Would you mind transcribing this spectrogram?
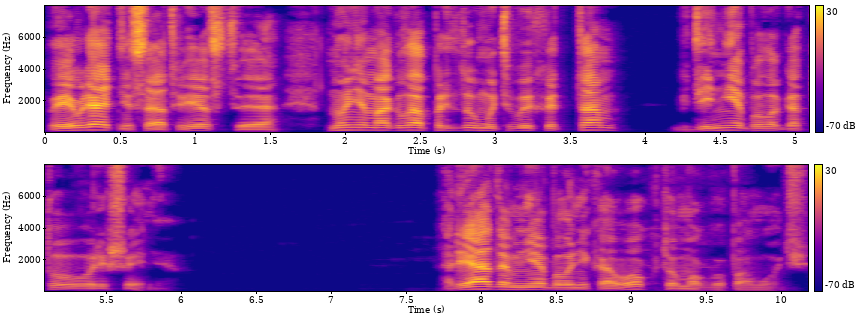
выявлять несоответствия, но не могла придумать выход там, где не было готового решения. Рядом не было никого, кто мог бы помочь.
